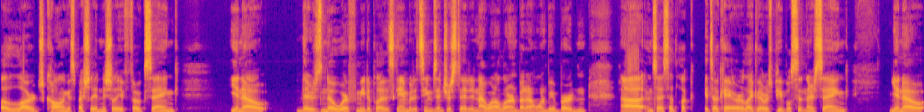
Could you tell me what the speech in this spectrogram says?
a large calling, especially initially, of folks saying, you know, there's nowhere for me to play this game, but it seems interested, and I want to learn, but I don't want to be a burden. Uh, and so I said, look, it's okay. Or like there was people sitting there saying, you know,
